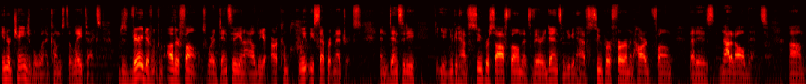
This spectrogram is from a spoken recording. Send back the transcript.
interchangeable when it comes to latex, which is very different from other foams where density and ILD are completely separate metrics. And density, you, you, can have super soft foam that's very dense, and you can have super firm and hard foam that is not at all dense. Um,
